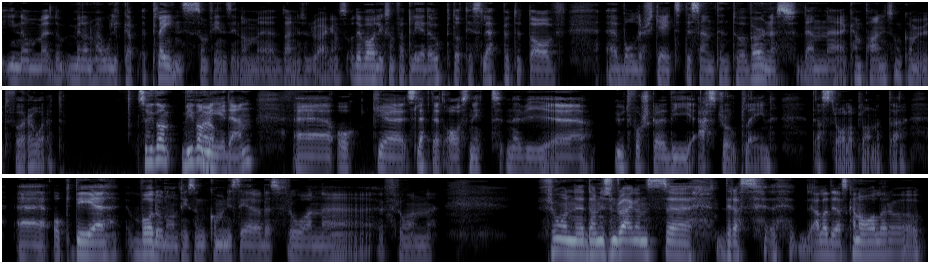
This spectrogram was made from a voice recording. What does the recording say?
inom, mellan de här olika planes som finns inom eh, Dungeons and Dragons. Och det var liksom för att leda upp då till släppet utav eh, Baldur's Gate Descent into Avernus, den eh, kampanj som kom ut förra året. Så vi var, vi var med ja. i den och släppte ett avsnitt när vi utforskade The Astral Plane, det astrala planet där. Och det var då någonting som kommunicerades från, från från eh, Dungeons and Dragons, eh, deras, eh, alla deras kanaler och,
